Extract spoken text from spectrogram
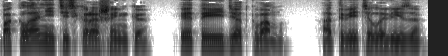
покланяйтесь хорошенько. Это идет к вам», — ответила Лиза.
